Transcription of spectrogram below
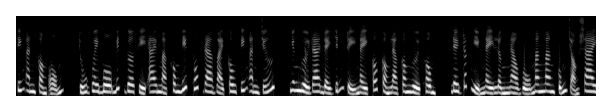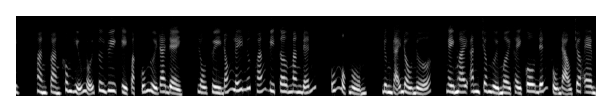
tiếng Anh còn ổn, chủ Weibo Bigger thì ai mà không biết thốt ra vài câu tiếng Anh chứ, nhưng người ra đầy chính trị này có còn là con người không, đề trắc nghiệm này lần nào vụ mang mang cũng chọn sai, hoàn toàn không hiểu nổi tư duy kỳ quặc của người ra đề, lộ tùy đón lấy nước khoáng Peter mang đến, uống một ngụm, đừng gãi đầu nữa, ngày mai anh cho người mời thầy cô đến phụ đạo cho em,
